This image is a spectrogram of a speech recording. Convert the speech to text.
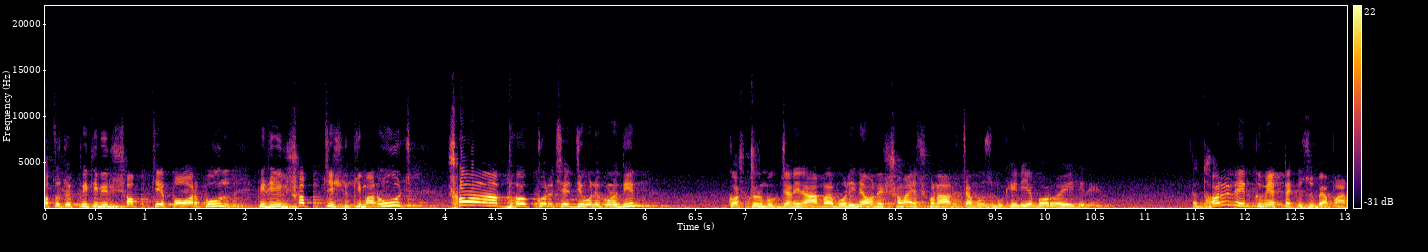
অথচ পৃথিবীর সবচেয়ে পাওয়ারফুল পৃথিবীর সবচেয়ে সুখী মানুষ সব ভোগ করেছে জীবনে কোনো দিন কষ্টর মুখ জানি না, আমরা বলি না, অনেক সময় সোনার চামচ মুখে নিয়ে বড় হয়ে গেলে। তা ধরেন এরকমই একটা কিছু ব্যাপার।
